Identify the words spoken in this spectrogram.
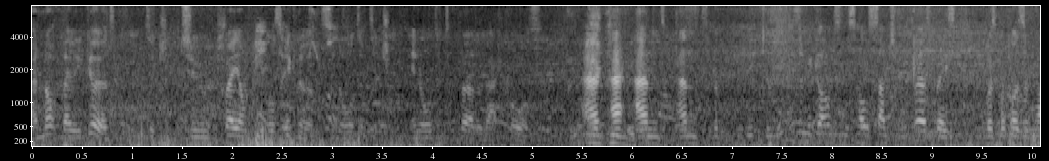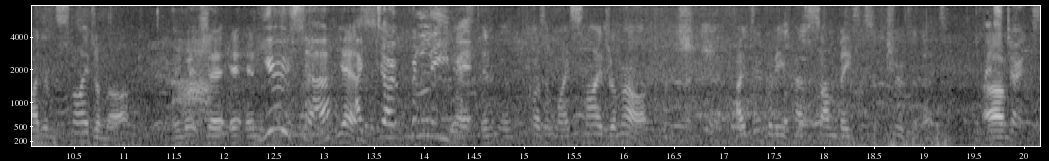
and not very good to, to prey on people's ignorance in order to in order to further that cause. And and and, and the, the reason we got into this whole subject in the first place was because of my little snide remark in which uh, in, in You, sir, Yes. I don't believe Yes, it. in, because of my snide remark, which I do believe has some basis of truth in it. Jokes.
